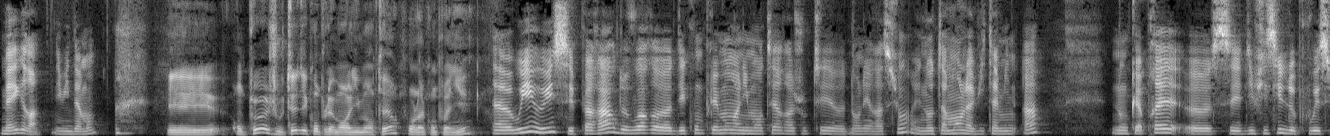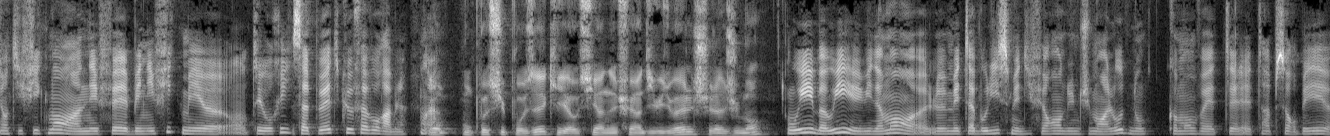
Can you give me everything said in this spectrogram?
maigre, évidemment. Et on peut ajouter des compléments alimentaires pour l'accompagner? Euh, Oui, oui, c'est pas rare de voir euh, des compléments alimentaires ajoutés dans les rations, et notamment la vitamine A. Donc après, euh, c'est difficile de prouver scientifiquement un effet bénéfique, mais euh, en théorie, ça peut être que favorable. On, peut supposer qu'il y a aussi un effet individuel chez la jument? Oui, bah oui, évidemment, euh, le métabolisme est différent d'une jument à l'autre, donc comment va-t-elle être absorbée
